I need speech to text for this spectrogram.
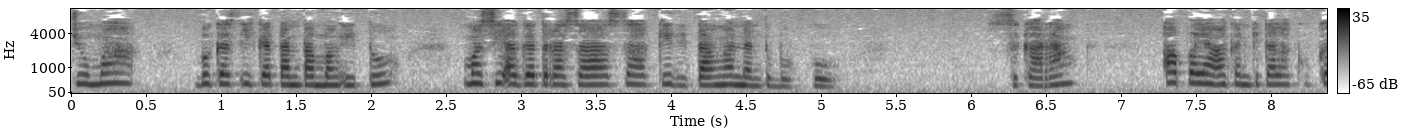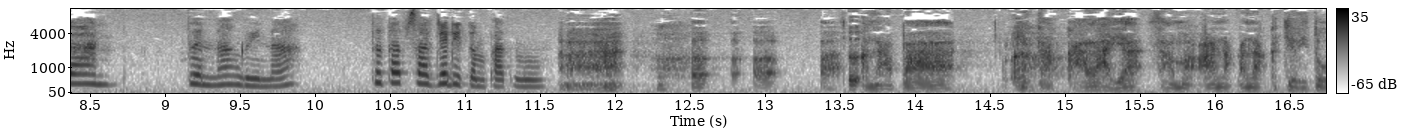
Cuma bekas ikatan tambang itu masih agak terasa sakit di tangan dan tubuhku. Sekarang, apa yang akan kita lakukan? Tenang, Rina. Tetap saja di tempatmu. Eh, eh, kenapa kita kalah ya sama anak-anak kecil itu?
